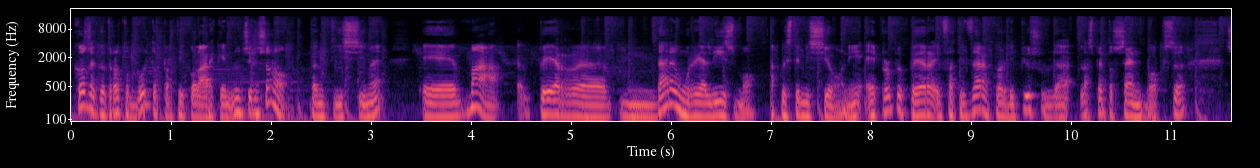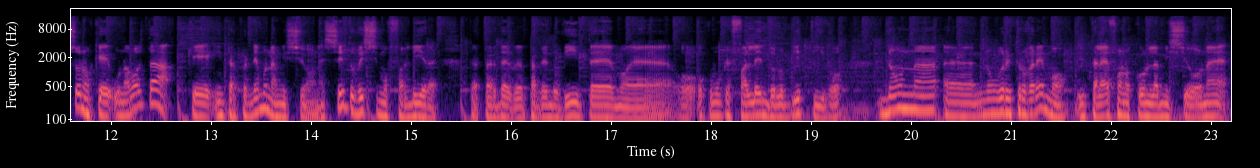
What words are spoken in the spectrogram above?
cosa che ho trovato molto particolare, che non ce ne sono tantissime, eh, ma per eh, dare un realismo a queste missioni e proprio per enfatizzare ancora di più sull'aspetto sandbox sono che una volta che intraprendiamo una missione se dovessimo fallire per perdere, perdendo vite eh, o, o, comunque fallendo l'obiettivo non, eh, non, ritroveremo il telefono con la missione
